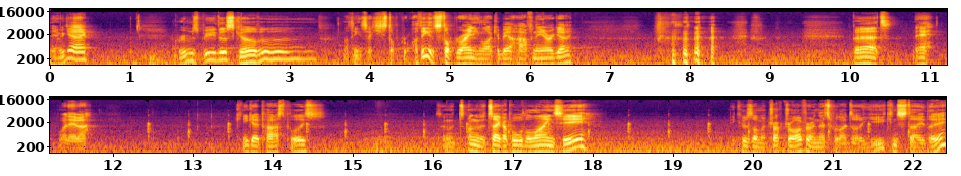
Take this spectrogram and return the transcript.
There we go. Grimsby discovered. I think it's actually stopped. I think it stopped raining like about half an hour ago. but, eh, whatever. Can you go past, please? So I'm going to take up all the lanes here. Because I'm a truck driver and that's what I do. You can stay there.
